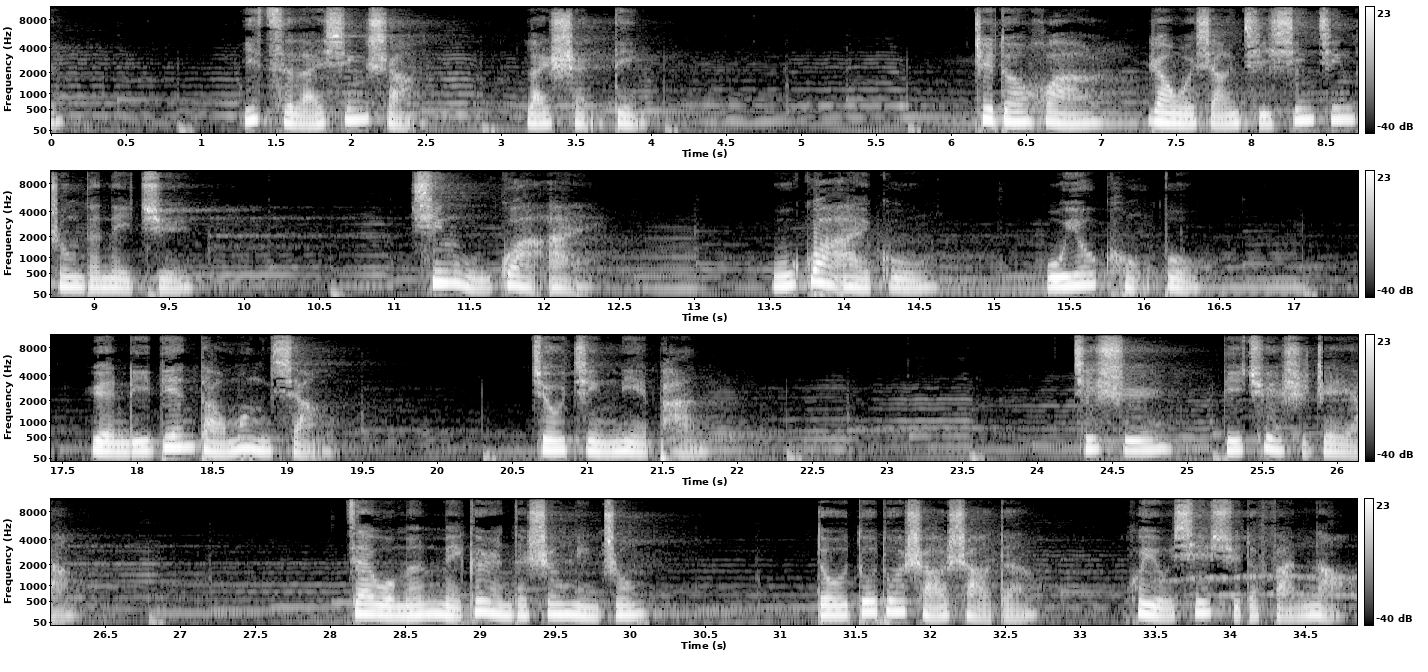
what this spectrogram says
以此来欣赏，来审定。这段话让我想起《心经》中的那句：“心无挂碍，无挂碍故，无有恐怖。”远离颠倒梦想，究竟涅槃。其实的确是这样，在我们每个人的生命中，都多多少少的会有些许的烦恼，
